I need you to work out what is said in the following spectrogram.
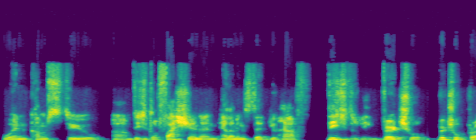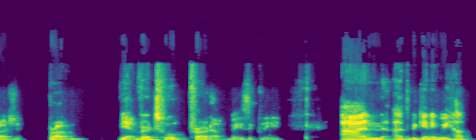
when it comes to um, digital fashion and elements that you have digitally virtual virtual project pro, yeah virtual product basically. And at the beginning we helped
